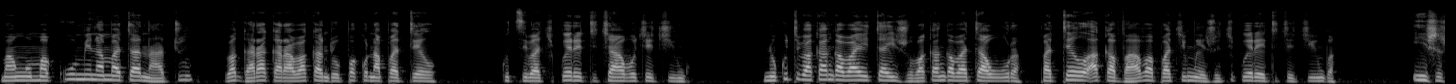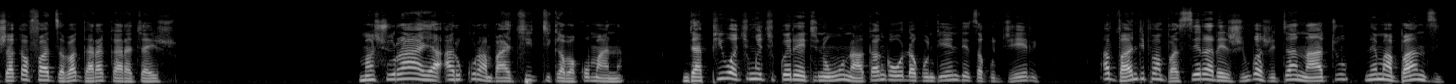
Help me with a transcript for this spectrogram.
Mamwe makumi namatanhatu vagarakara vakandopa kuna patel kutsiva chikwereti chavo chechingwa. Nokuti vakanga vaita izvo vakanga vataura patel akabva avapa chimwezve chikwereti chechingwa. Izvi zvakafadza vagarakara chaizvo. Mashura aya ari kuramba achiitika vakomana ndapiwa chimwe chikwereti nomunhu akanga oda kundiendesa kujeri. Abva andipa bhasera rezvingwa zvitanhatu nemabhanzi.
